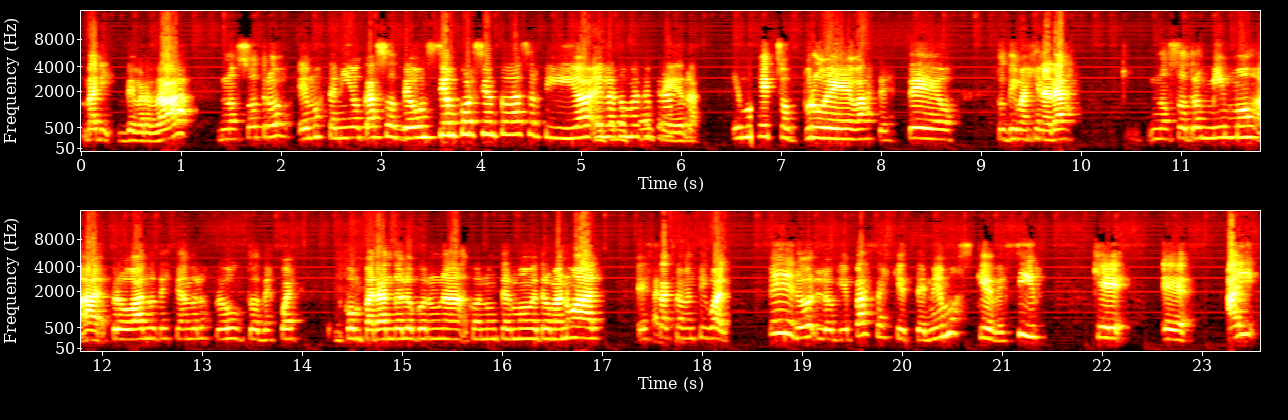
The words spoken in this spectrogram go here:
Mari, de verdad, nosotros hemos tenido casos de un 100% de asertividad en la toma de temperatura. Hemos hecho pruebas, testeos, tú te imaginarás, nosotros mismos ah, probando, testeando los productos, después comparándolo con, una, con un termómetro manual, exactamente igual. Pero lo que pasa es que tenemos que decir que eh, hay,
